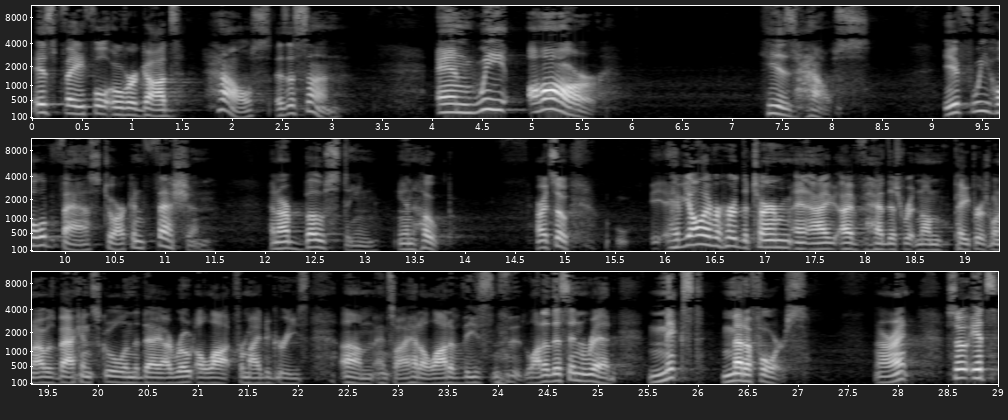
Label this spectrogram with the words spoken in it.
is faithful over God's house as a son. And we are his house if we hold fast to our confession and our boasting in hope. All right, so have y'all ever heard the term? And I, have had this written on papers when I was back in school in the day. I wrote a lot for my degrees, um, and so I had a lot of these, a lot of this in red. Mixed metaphors. All right. So it's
